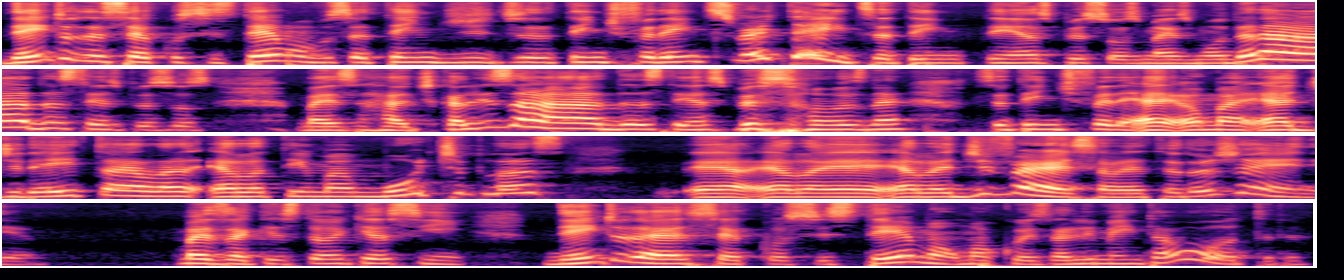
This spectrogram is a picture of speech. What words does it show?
dentro desse ecossistema você tem, você tem diferentes vertentes. Você tem, tem as pessoas mais moderadas, tem as pessoas mais radicalizadas, tem as pessoas, né? Você tem diferente. É uma, a direita, ela, ela tem uma múltiplas, é, ela, é, ela é diversa, ela é heterogênea. Mas a questão é que, assim, dentro desse ecossistema, uma coisa alimenta a outra.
